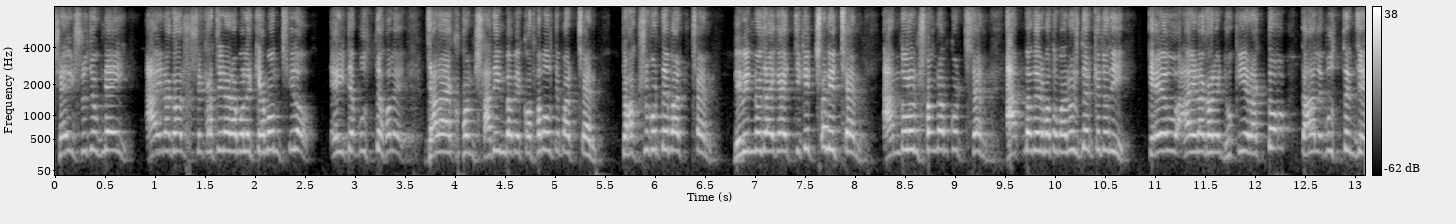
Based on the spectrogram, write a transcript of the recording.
সেই সুযোগ নেই। আয়নাঘর শেখ হাসিনার আমলে কেমন ছিল, এইটা বুঝতে হলে যারা এখন স্বাধীনভাবে কথা বলতে পারছেন টকশো করতে পারছেন, বিভিন্ন জায়গায় চিকিৎসা নিচ্ছেন, আন্দোলন সংগ্রাম করছেন, আপনাদের মতো মানুষদেরকে যদি কেউ আয়নাঘরে ঢুকিয়ে রাখতো, তাহলে বুঝতেন যে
